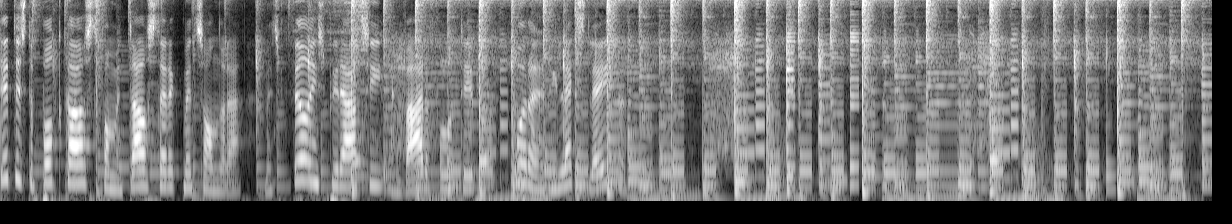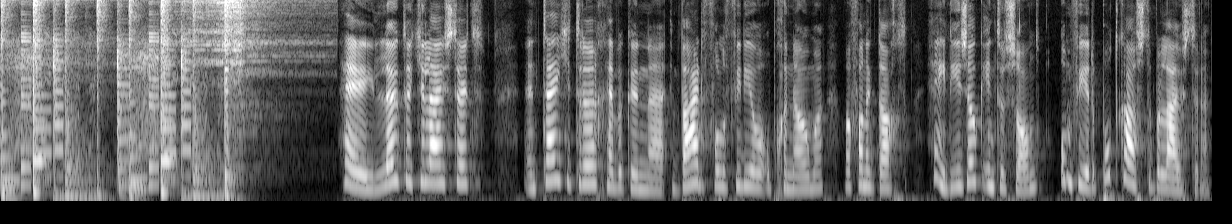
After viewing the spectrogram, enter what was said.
Dit is de podcast van Mentaal Sterk met Sandra. Met veel inspiratie en waardevolle tips voor een relaxed leven. Hey, leuk dat je luistert. Een tijdje terug heb ik een uh, waardevolle video opgenomen waarvan ik dacht: hey, die is ook interessant om via de podcast te beluisteren.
